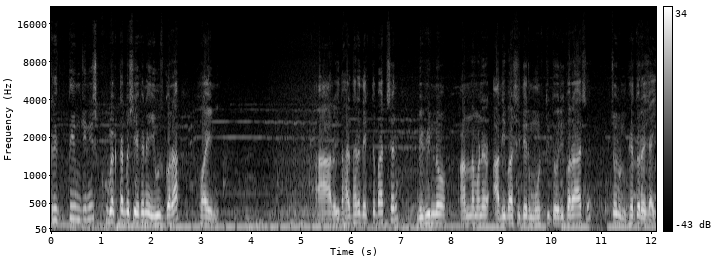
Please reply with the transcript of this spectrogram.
কৃত্রিম জিনিস খুব একটা বেশি এখানে ইউজ করা হয়নি। আর ওই ধারে ধারে দেখতে পাচ্ছেন, বিভিন্ন আন্দামানের আদিবাসীদের মূর্তি তৈরি করা আছে। চলুন ভেতরে যাই।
